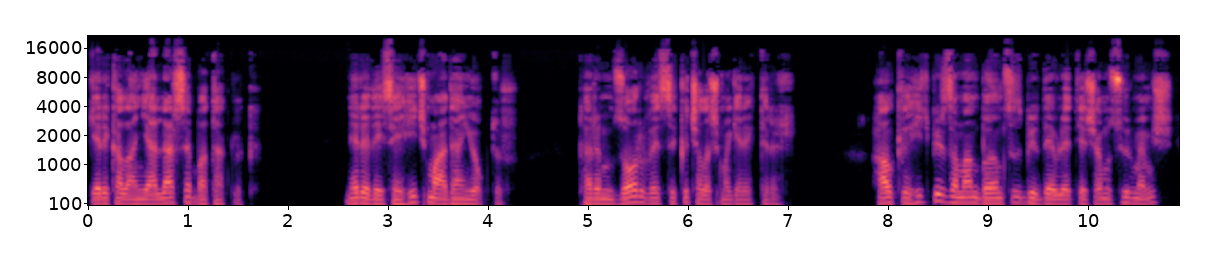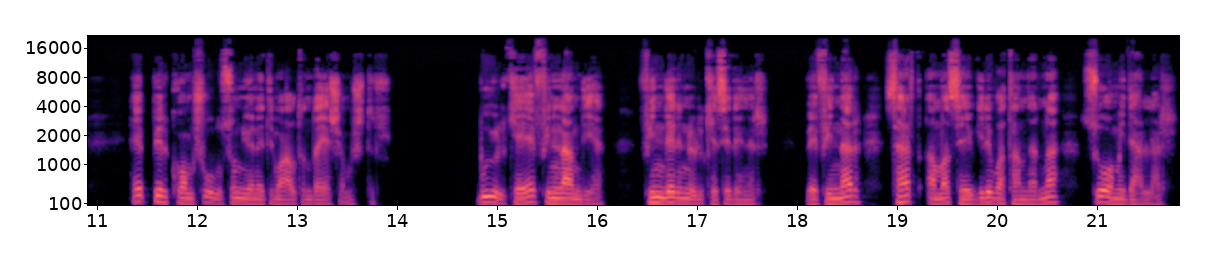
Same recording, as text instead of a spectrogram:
Geri kalan yerlerse bataklık. Neredeyse hiç maden yoktur. Tarım zor ve sıkı çalışma gerektirir. Halkı hiçbir zaman bağımsız bir devlet yaşamı sürmemiş, hep bir komşu ulusun yönetimi altında yaşamıştır. Bu ülkeye Finlandiya, Finlerin ülkesi denir ve Finler sert ama sevgili vatanlarına Suomi derler.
